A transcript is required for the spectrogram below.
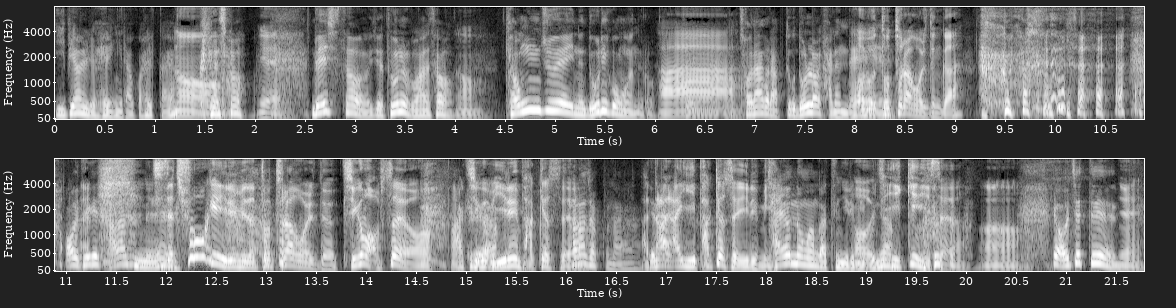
이별 여행이라고 할까요? 어. 그래서 예. 넷이서 이제 돈을 모아서 어. 경주에 있는 놀이공원으로 아. 그 전학을 앞두고 놀러 가는데. 어, 뭐 도트라골드인가? 어, 되게 잘하시네. 진짜 추억의 이름이다. 도트라골드. 지금 없어요. 아, 지금 이름이 바뀌었어요. 사라졌구나. 아, 아, 이 바뀌었어요 이름이. 자연농원 같은 이름이군요. 어, 있긴 있어요. 어, 어. 어쨌든 예.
